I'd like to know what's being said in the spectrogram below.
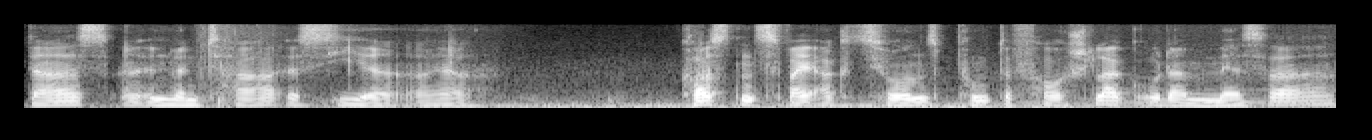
das Inventar ist hier. Ah ja. Kosten zwei Aktionspunkte V-Schlag oder Messer.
